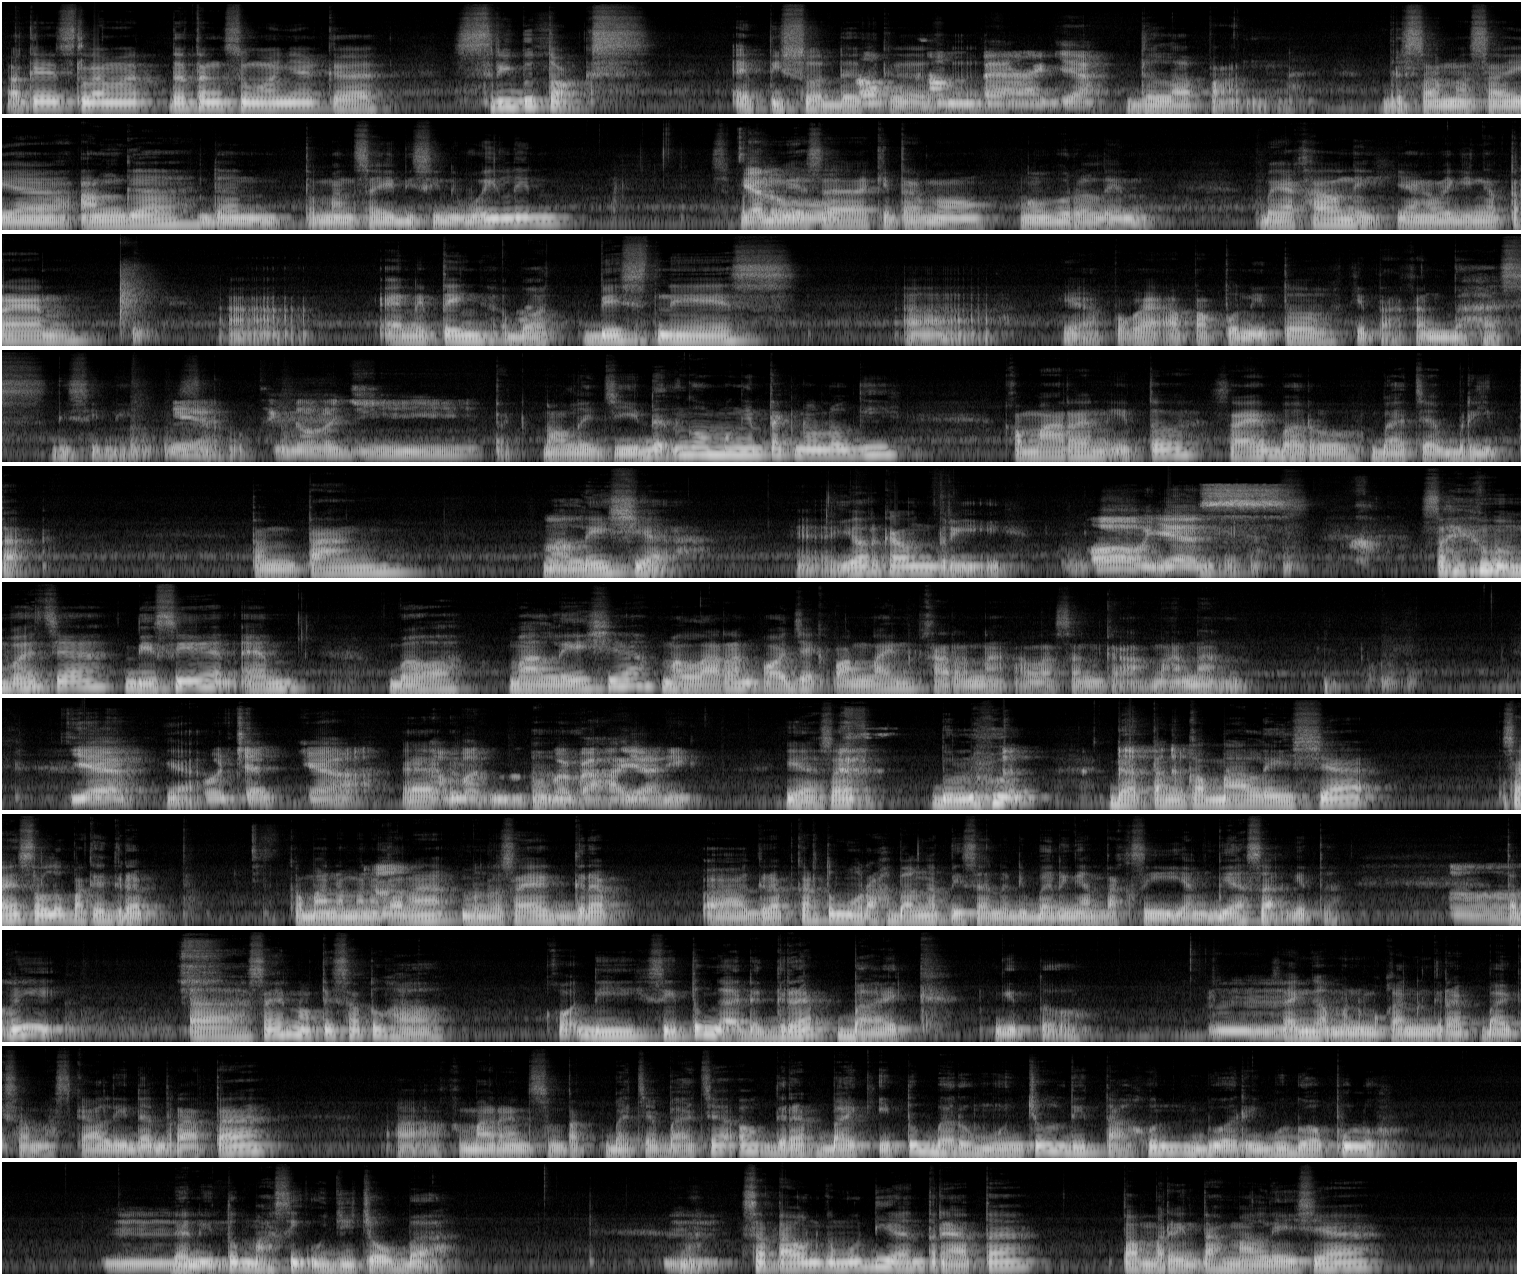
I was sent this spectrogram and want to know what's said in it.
Oke, selamat datang semuanya ke Seribu Talks episode ke Welcome back, ya. 8 bersama saya Angga dan teman saya di sini Waylin. Seperti Halo. biasa kita mau ngobrolin banyak hal nih yang lagi ngetren, uh, anything about business, uh, ya pokoknya apa pun itu kita akan bahas di sini. Ya, Seru. teknologi. teknologi dan ngomongin teknologi kemarin itu saya baru baca berita tentang Malaysia ya, your country Oh, yes. saya membaca di CNN bahwa Malaysia melarang ojek online karena alasan keamanan Ya, Ya. ojek. Ya, Eh, amat berbahaya nih. ya saya dulu datang ke Malaysia saya selalu pakai Grab ke mana-mana Hmm. karena menurut saya Grab uh, Grab car tuh murah banget di sana dibandingkan taksi yang biasa gitu. Uh, Tapi eh, saya notice satu hal, kok di situ nggak ada grab bike gitu. hmm, Saya nggak menemukan grab bike sama sekali dan ternyata eh, kemarin sempat baca-baca, oh grab bike itu baru muncul di tahun 2020 hmm, dan itu masih uji coba. Nah, hmm, setahun kemudian ternyata pemerintah Malaysia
